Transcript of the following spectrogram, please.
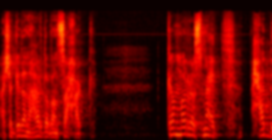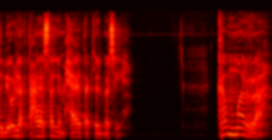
عشان كده النهارده بنصحك. كم مرة سمعت حد بيقول لك تعالى سلم حياتك للمسيح؟ كم مرة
